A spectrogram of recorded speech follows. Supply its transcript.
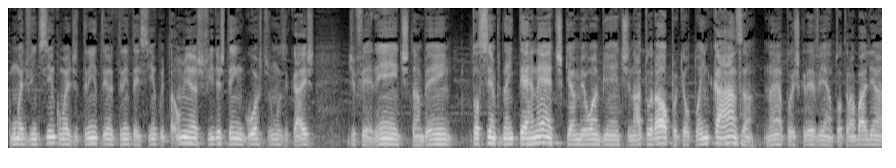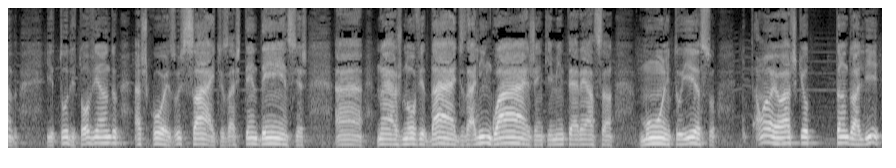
uma de 25, uma de 30 e uma de 35. Então minhas filhas têm gostos musicais diferentes também. Estou sempre na internet, que é o meu ambiente natural, porque eu estou em casa, né? Estou escrevendo, estou trabalhando e tudo, estou vendo as coisas, os sites, as tendências, ah, né, as novidades, a linguagem que me interessa muito isso. Então eu acho que eu estando ali,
